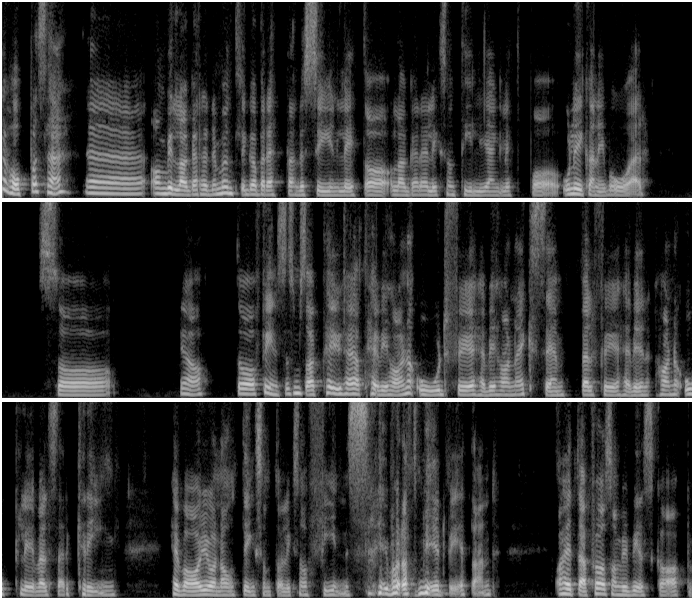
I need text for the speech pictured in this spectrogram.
jag hoppas det. Eh, om vi lagar det muntliga berättande synligt och, och lagar det liksom tillgängligt på olika nivåer. Så ja, då finns det som sagt, det är ju här att vi har några ord för det, vi har några exempel för det, vi har några upplevelser kring. Det var ju någonting som då liksom finns i vårt medvetande och det är som vi vill skapa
